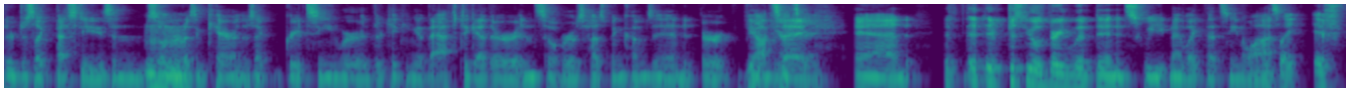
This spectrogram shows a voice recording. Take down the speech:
they're just like besties and Silver Mhm. doesn't care and there's that great scene where they're taking a bath together and Silver's husband comes in or Yeah, fiance, and it, it, it just feels very lived in and sweet and I like that scene a lot. It's like if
